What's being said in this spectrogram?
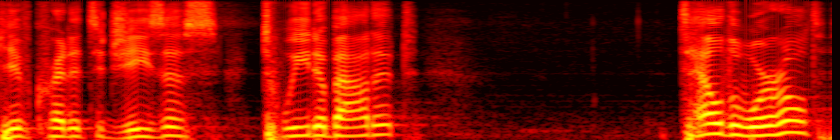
give credit to Jesus, tweet about it, tell the world.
